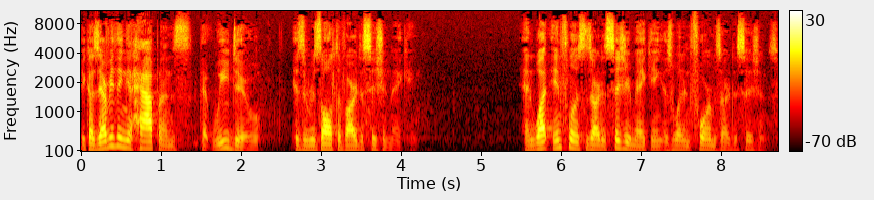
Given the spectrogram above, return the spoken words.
Because everything that happens that we do is a result of our decision making. And what influences our decision making is what informs our decisions.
